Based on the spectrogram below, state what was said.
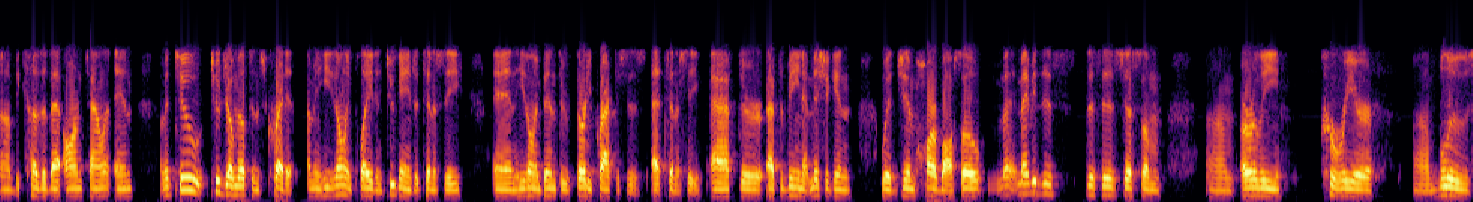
uh, because of that arm talent and I mean, to to Joe Milton's credit, I mean he's only played in two games at Tennessee, and he's only been through 30 practices at Tennessee after after being at Michigan with Jim Harbaugh. So maybe this this is just some um, early career um, blues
